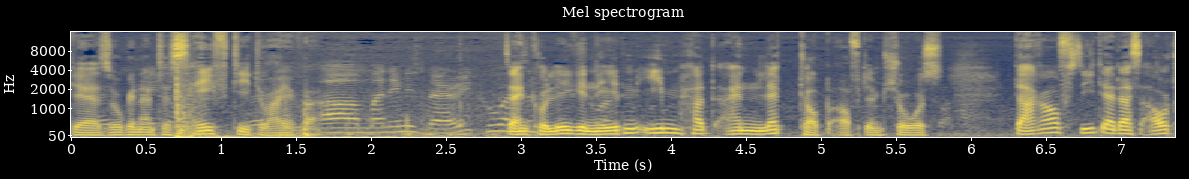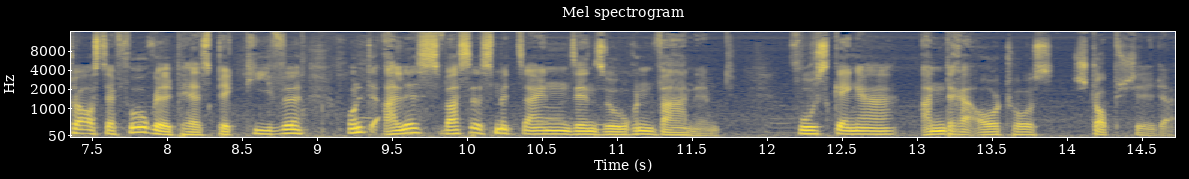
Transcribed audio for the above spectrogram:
der sogenannte Safety Driver. Uh, Sein Kollege neben ihm hat einen Laptop auf dem Schoß. Darauf sieht er das Auto aus der Vogelperspektive und alles, was es mit seinen Sensoren wahrnimmt. Fußgänger, andere Autos, Stoppschilder.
